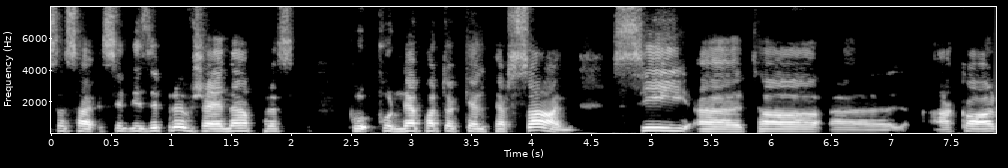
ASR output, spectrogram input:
ça, c'est des épreuves gênantes pour, pour n'importe quelle personne. Si euh, tu as euh, encore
